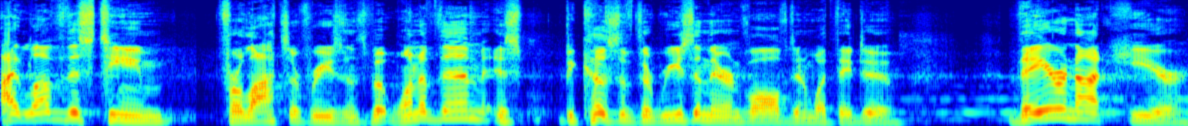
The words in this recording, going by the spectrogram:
I love this team for lots of reasons, but one of them is because of the reason they're involved in what they do. They are not here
